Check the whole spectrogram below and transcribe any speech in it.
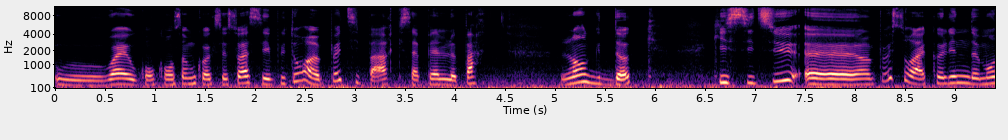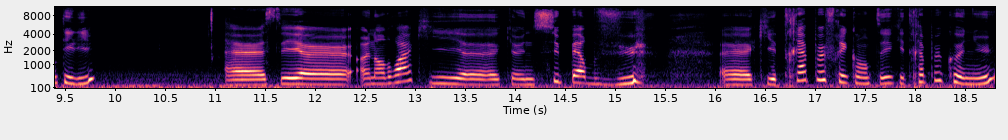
où ouais où consomme quoi que ce soit, c'est plutôt un petit parc qui s'appelle le parc Languedoc, qui se situe un peu sur la colline de Montélie. Euh, c'est euh, un endroit qui, euh, qui a une superbe vue, qui est très peu fréquenté, qui est très peu connu.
